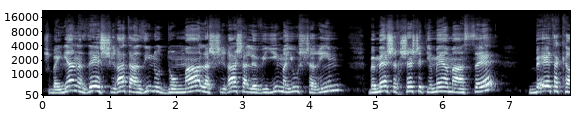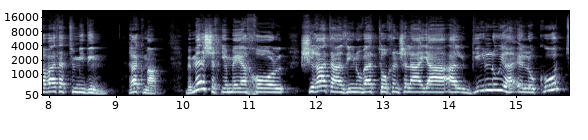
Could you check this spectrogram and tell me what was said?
שבעניין הזה שירת האזינו דומה לשירה שהלוויים היו שרים במשך ששת ימי המעשה בעת הקרבת התמידים. רק מה? במשך ימי החול שירת האזינו והתוכן שלה היה על גילוי האלוקות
